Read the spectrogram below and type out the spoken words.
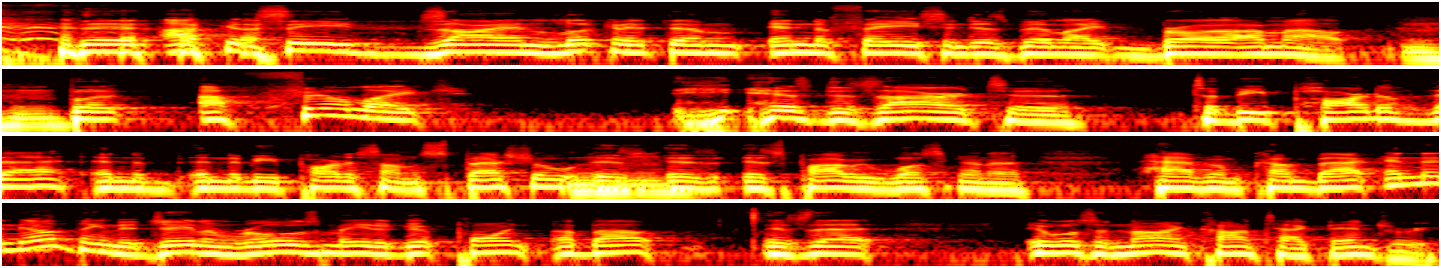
then I could see Zion looking at them in the face and just being like, "Bro, I'm out." Mm-hmm. But I feel like he, his desire to to be part of that and to, and to be part of something special is, mm-hmm. is is probably what's gonna have him come back. And then the other thing that Jalen Rose made a good point about is that it was a non-contact injury.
